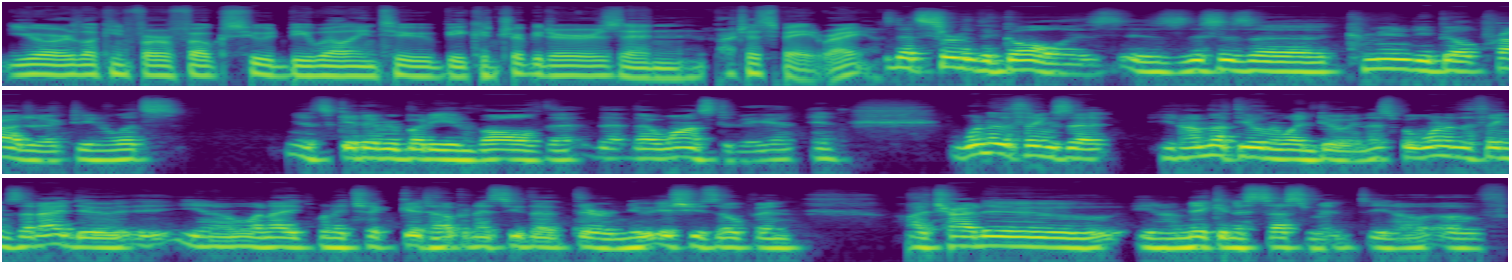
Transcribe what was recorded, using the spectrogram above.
you're looking for folks who would be willing to be contributors and participate, right? That's sort of the goal is is this is a community built project, you know, let's let's get everybody involved that, that, that wants to be. And, and one of the things that you know, I'm not the only one doing this, but one of the things that I do, you know, when I when I check GitHub and I see that there are new issues open, I try to you know make an assessment, you know, of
